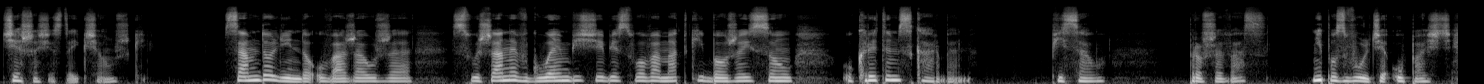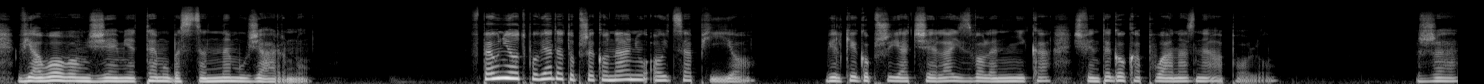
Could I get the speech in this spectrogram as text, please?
Cieszę się z tej książki. Sam Dolindo uważał, że słyszane w głębi siebie słowa Matki Bożej są ukrytym skarbem. Pisał, proszę was, nie pozwólcie upaść w jałową ziemię temu bezcennemu ziarnu. W pełni odpowiada to przekonaniu ojca Pio, wielkiego przyjaciela i zwolennika świętego kapłana z Neapolu, że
